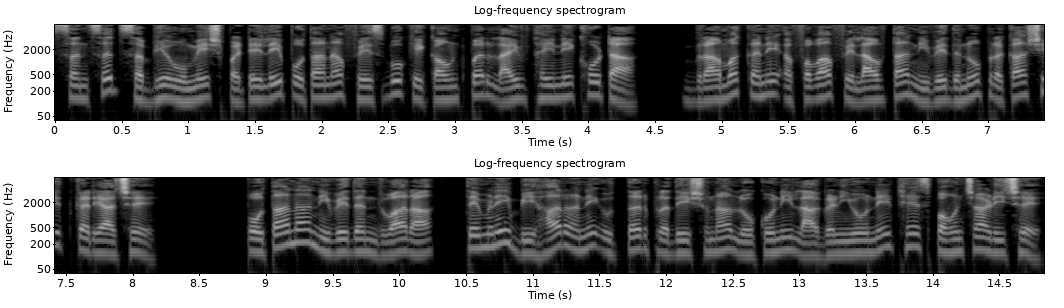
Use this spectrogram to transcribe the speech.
સંસદ સભ્ય ઉમેશ પટેલે પોતાના ફેસબુક એકાઉન્ટ પર લાઇવ થઈને ખોટા ભ્રામક અને અફવા ફેલાવતા નિવેદનો પ્રકાશિત કર્યા છે. પોતાના નિવેદન દ્વારા તેમણે બિહાર અને ઉત્તર પ્રદેશના લોકોની લાગણીઓને ઠેસ પહોંચાડી છે.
